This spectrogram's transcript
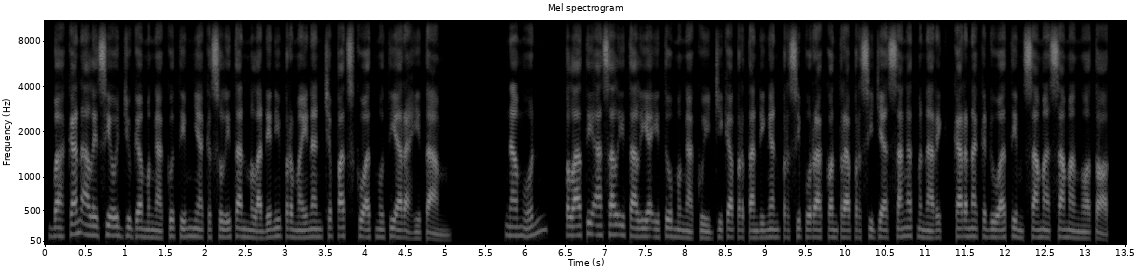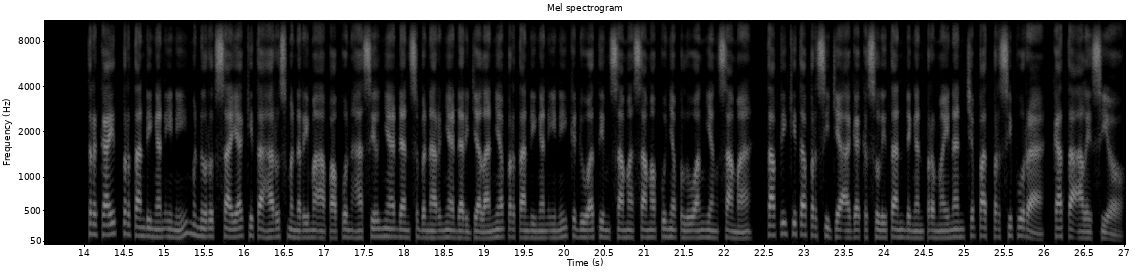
Bahkan Alessio juga mengaku timnya kesulitan meladeni permainan cepat skuad Mutiara Hitam. Namun, pelatih asal Italia itu mengakui jika pertandingan Persipura kontra Persija sangat menarik karena kedua tim sama-sama ngotot. Terkait pertandingan ini menurut saya kita harus menerima apa pun hasilnya dan sebenarnya dari jalannya pertandingan ini kedua tim sama-sama punya peluang yang sama, tapi kita Persija agak kesulitan dengan permainan cepat Persipura, kata Alessio.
